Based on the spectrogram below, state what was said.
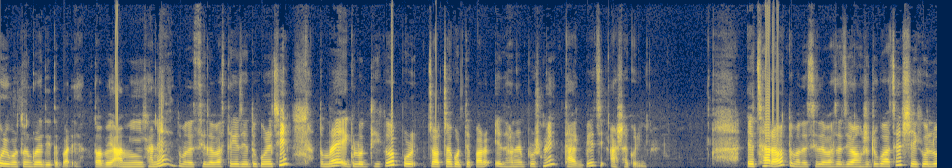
পরিবর্তন করে দিতে পারে। তবে আমি এখানে তোমাদের সিলেবাস থেকে যেহেতু করেছি, তোমরা এগুলোর থেকেও চর্চা করতে পারো। এ ধরনের প্রশ্নই থাকবে আশা করি। এছাড়াও তোমাদের সিলেবাসে যে অংশটুকু আছে সেগুলো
